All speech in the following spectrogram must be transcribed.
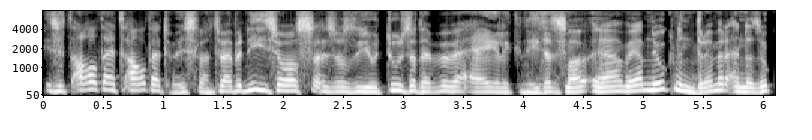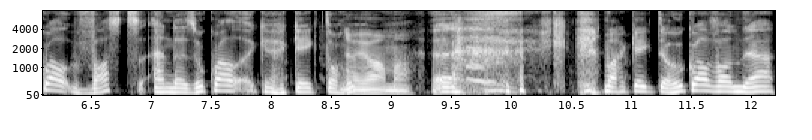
is het altijd, altijd wisselend. We hebben niet zoals, zoals de U2's, dat hebben we eigenlijk niet. Dat is, Maar ja, wij hebben nu ook een drummer en dat is ook wel vast. En dat is ook wel... Je kijkt toch Ja, ook, ja, maar... maar je kijkt toch ook wel van... Ja,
